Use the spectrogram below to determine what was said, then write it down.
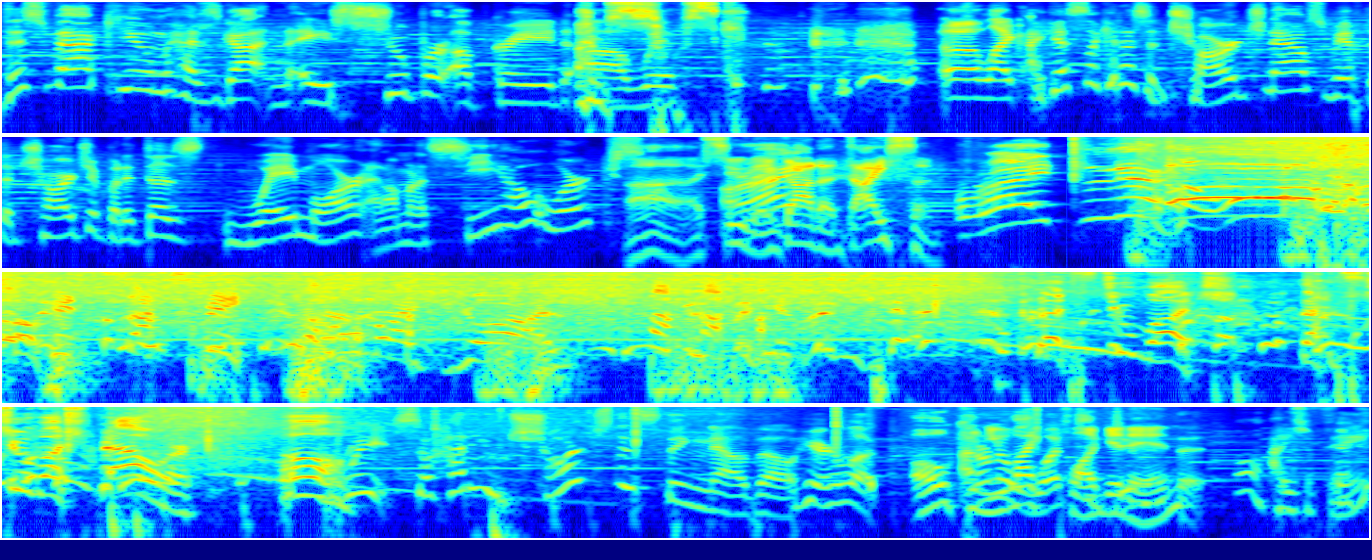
this vacuum has gotten a super upgrade I'm uh, so with scared. uh, like I guess like it has a charge now, so we have to charge it, but it does way more, and I'm gonna see how it works. Ah, I see All they right. got a Dyson. right now. Oh, it sucks me. Oh my gosh! this thing is intense. That's too much. That's too much power. Oh. Wait, so how do you charge this thing now, though? Here, look. Oh, can you like plug it in? with Oh, I there's a fish.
